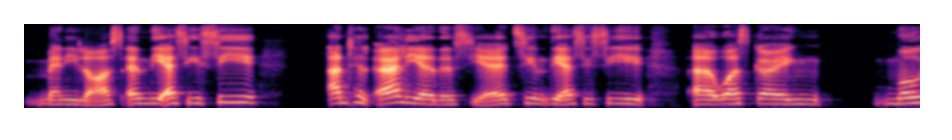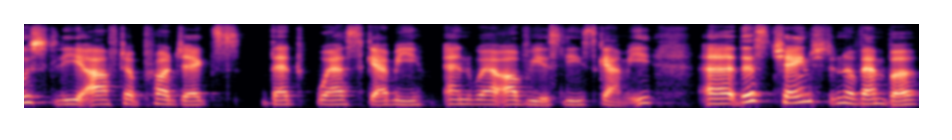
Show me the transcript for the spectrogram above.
many laws. And the SEC until earlier this year, it seemed the SEC uh, was going mostly after projects that were scammy and were obviously scammy. Uh, this changed in November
